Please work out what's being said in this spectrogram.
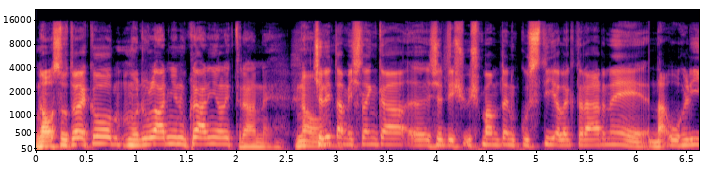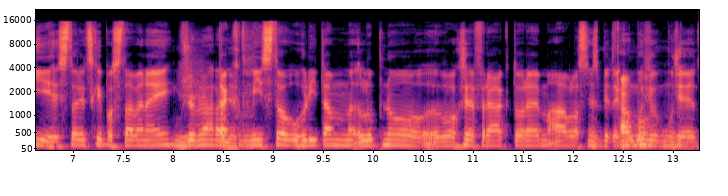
No, jsou to jako modulární nukleární elektrárny. No. Čili ta myšlenka, že když už mám ten kus té elektrárny na uhlí historicky postavený, tak místo uhlí tam lupnu ohřev reaktorem a vlastně zbytek a můžu, může jet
